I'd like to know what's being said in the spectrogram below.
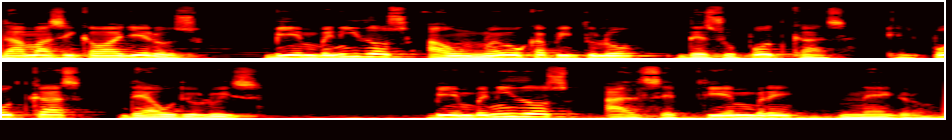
Damas y caballeros, bienvenidos a un nuevo capítulo de su podcast, el podcast de Audio Luis. Bienvenidos al Septiembre Negro.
